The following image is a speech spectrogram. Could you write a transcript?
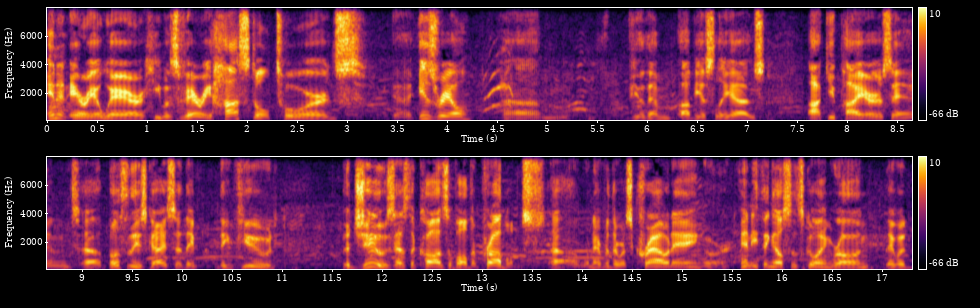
in an area where he was very hostile towards uh, Israel, um, view them obviously as occupiers, and uh, both of these guys said they, they viewed the Jews as the cause of all their problems. Uh, whenever there was crowding or anything else that's going wrong, they would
